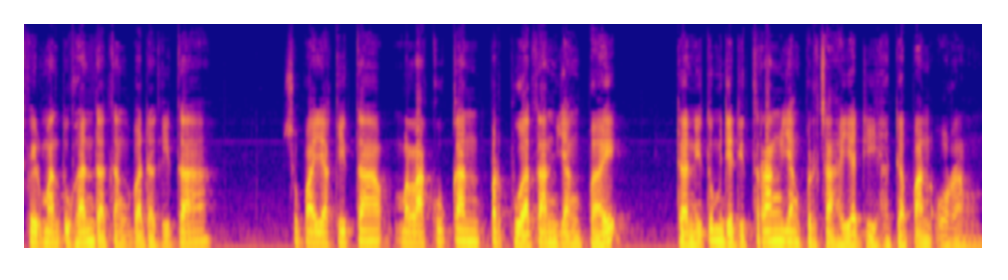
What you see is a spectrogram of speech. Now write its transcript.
firman Tuhan datang kepada kita supaya kita melakukan perbuatan yang baik dan itu menjadi terang yang bercahaya di hadapan orang.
